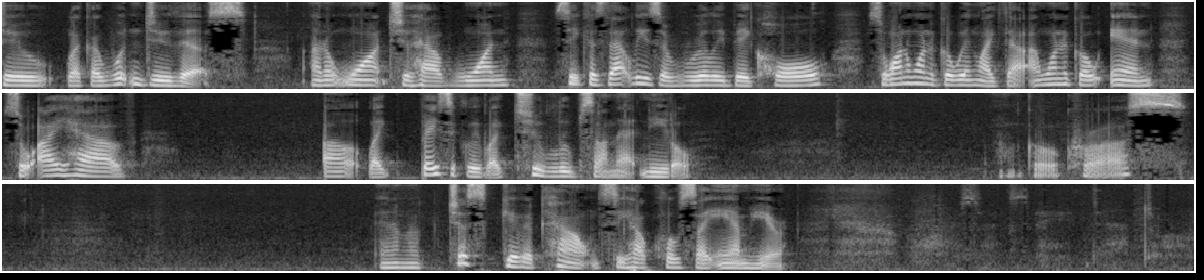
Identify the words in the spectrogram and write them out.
to, like I wouldn't do this. I don't want to have one, see, because that leaves a really big hole. So I don't want to go in like that. I want to go in so I have uh, like basically like two loops on that needle. I'll go across. And I'm going to just give a count and see how close I am here. 4, 6, 8, 10, 12,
